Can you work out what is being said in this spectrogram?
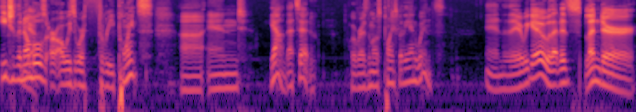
Each of the nobles yeah. are always worth three points, uh, and yeah, that's it. Whoever has the most points by the end wins. And there we go. That is Splendor.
